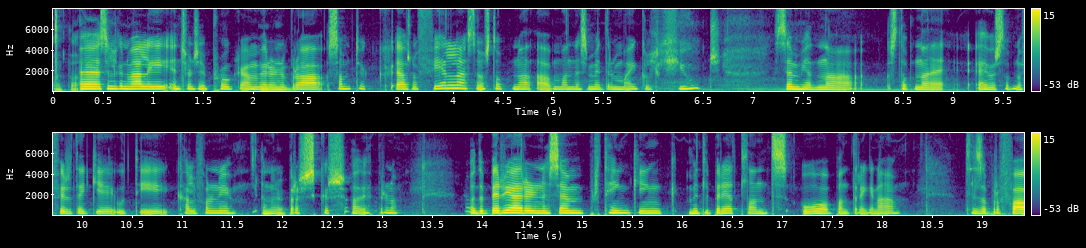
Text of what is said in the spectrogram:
Uh, Silicon Valley Internship Program við erum bara samtök eða svona félag sem var stopnað af manni sem heitir Michael Hughes sem hérna stopnaði, hefur stopnað fyrirtæki út í Kaliforníu en Ok. er breskur að uppruna. Og þetta byrjaði sem tenging millir Breitlands og bandarækina til þess að bara fá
